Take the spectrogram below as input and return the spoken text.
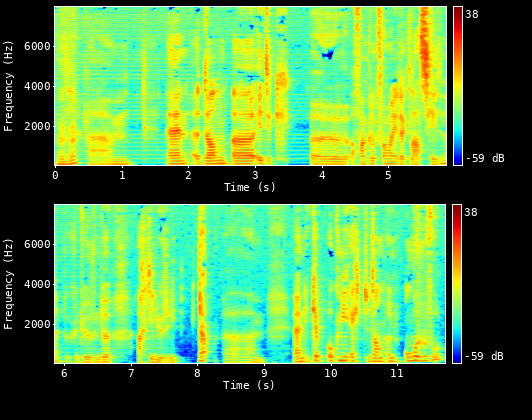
Mhm. Ehm, en dan eet ik, afhankelijk van wanneer ik het laatst gegeten heb, gedurende 18 uur niet. Ja. Ehm, en ik heb ook niet echt dan een hongergevoel.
